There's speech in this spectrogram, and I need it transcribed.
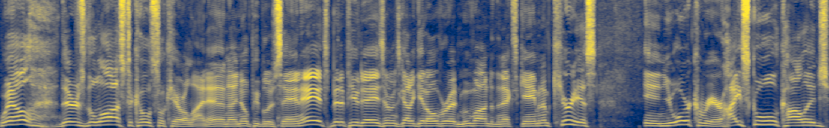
Well, there's the loss to Coastal Carolina, and I know people are saying, hey, it's been a few days, everyone's got to get over it and move on to the next game. And I'm curious, in your career, high school, college,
